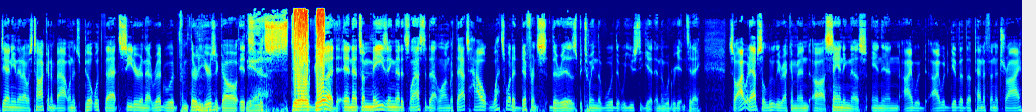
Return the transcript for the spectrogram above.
Denny, that I was talking about, when it's built with that cedar and that redwood from 30 mm-hmm. years ago, it's yeah. it's still good, and it's amazing that it's lasted that long. But that's how what's what a difference there is between the wood that we used to get and the wood we're getting today. So I would absolutely recommend uh, sanding this, and then I would I would give the Penofin a try.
